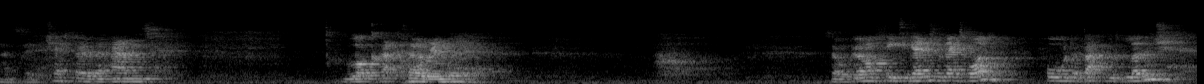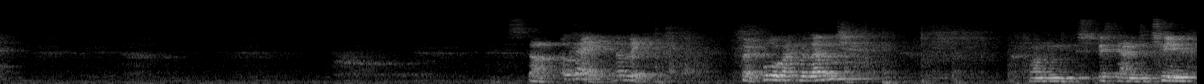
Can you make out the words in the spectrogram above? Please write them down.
That's it. Chest over the hands. Lock that core in. Halfway. So we'll go on our feet again for the next one. Forward, backward lunge. Stop. Okay, lovely. So forward, backward lunge. I'm split down to two,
